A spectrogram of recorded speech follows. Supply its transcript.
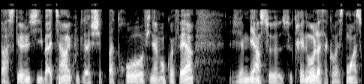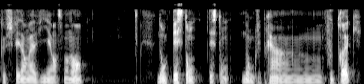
parce que je me suis dit bah tiens, écoute là, je sais pas trop finalement quoi faire. J'aime bien ce, ce, créneau là, ça correspond à ce que je fais dans ma vie en ce moment. Donc testons, testons. Donc j'ai pris un food truck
